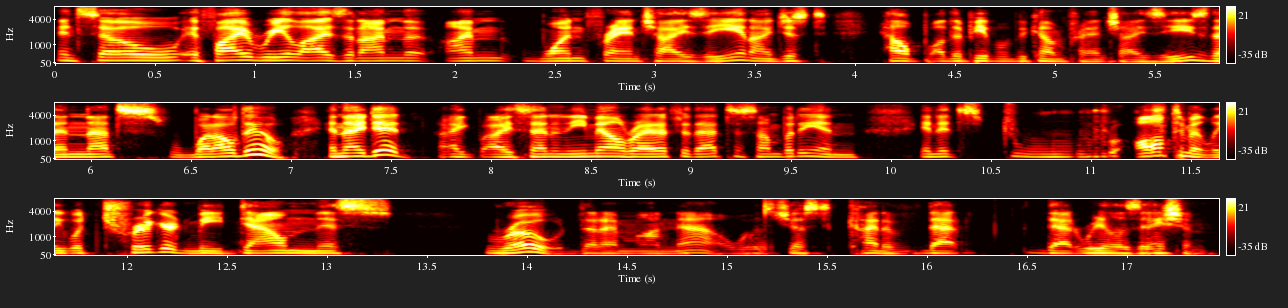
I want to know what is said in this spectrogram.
And so if i realize that i'm the i'm one franchisee and i just help other people become franchisees then that's what i'll do. And i did. I, I sent an email right after that to somebody and and it's ultimately what triggered me down this road that i'm on now was just kind of that that realization.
